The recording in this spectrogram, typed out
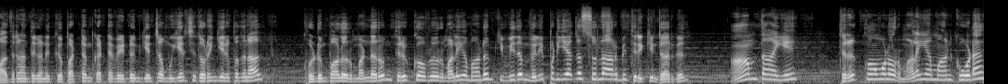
மதுராந்தகனுக்கு பட்டம் கட்ட வேண்டும் என்ற முயற்சி தொடங்கியிருப்பதனால் கொடும்பாளூர் மன்னரும் திருக்கோவலூர் மலையமானும் இவ்விதம் வெளிப்படையாக சொல்ல ஆரம்பித்திருக்கின்றார்கள். ஆம் தாயே திருக்கோவலூர் மலையமான் கூட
